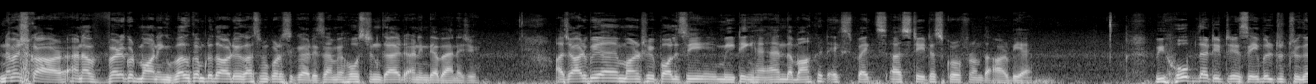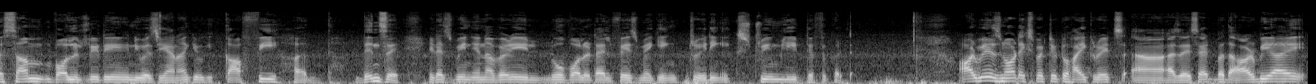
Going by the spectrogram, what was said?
Namaskar and a very good morning. Welcome to the Audio Customer Kotak Securities. I'm your host and guide, Anindya Banerjee. A RBI monetary policy meeting hai and the market expects a status quo from the RBI. We hope that it is able to trigger some volatility in USD and because काफी हद दिन से it has been in a very low volatile phase, making trading extremely difficult. RBI is not expected to hike rates, uh, as I said, but the RBI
